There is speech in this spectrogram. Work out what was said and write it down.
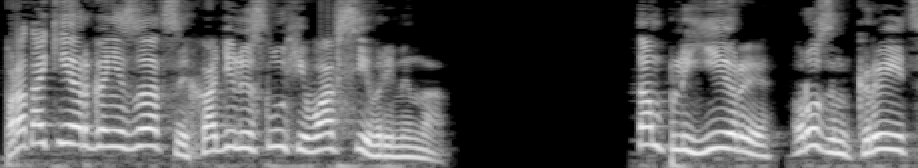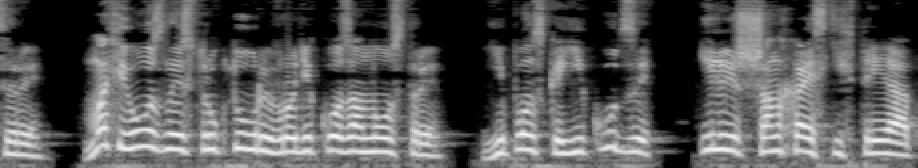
про такие организации ходили слухи во все времена. Тамплиеры, розенкрейцеры, мафиозные структуры вроде Коза Ностры, японской якудзы или шанхайских триад.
